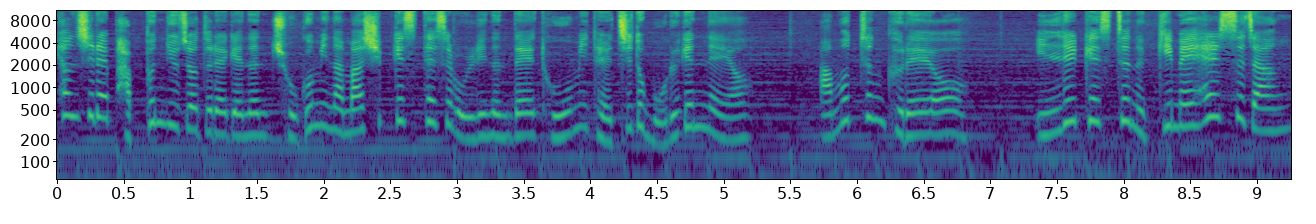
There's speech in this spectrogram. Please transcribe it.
현실의 바쁜 유저들에게는 조금이나마 쉽게 스탯을 올리는데 도움이 될지도 모르겠네요. 아무튼 그래요. 일일 캐스트 느낌의 헬스장.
